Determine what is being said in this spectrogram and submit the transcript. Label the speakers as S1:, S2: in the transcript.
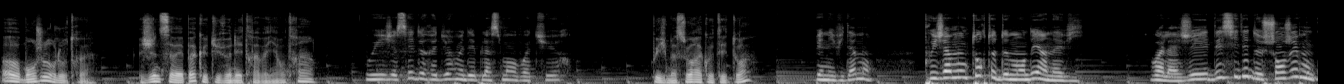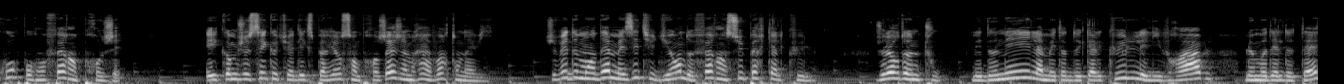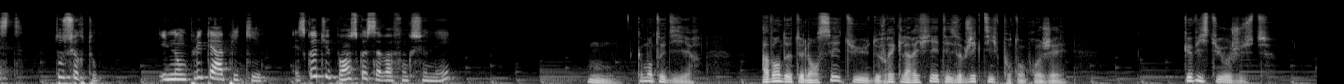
S1: Oh, bonjour l'autre. Je ne savais pas que tu venais travailler en train.
S2: Oui, j'essaie de réduire mes déplacements en voiture.
S1: Puis-je m'asseoir à côté de toi?
S2: Bien évidemment. Puis-je à mon tour te demander un avis? Voilà, j'ai décidé de changer mon cours pour en faire un projet. Et comme je sais que tu as de l'expérience en projet, j'aimerais avoir ton avis. Je vais demander à mes étudiants de faire un super calcul. Je leur donne tout. Les données, la méthode de calcul, les livrables, le modèle de test, tout sur tout. Ils n'ont plus qu'à appliquer. Est-ce que tu penses que ça va fonctionner?
S1: Hmm, comment te dire? Avant de te lancer, tu devrais clarifier tes objectifs pour ton projet. Que vises-tu au juste?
